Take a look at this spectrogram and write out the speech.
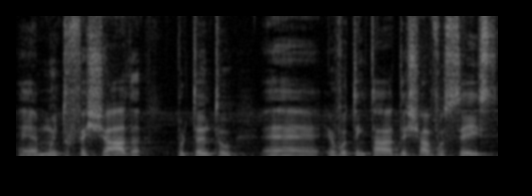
é, muito fechada, portanto, é, eu vou tentar deixar vocês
